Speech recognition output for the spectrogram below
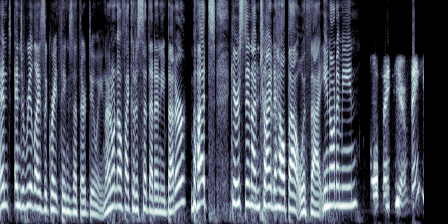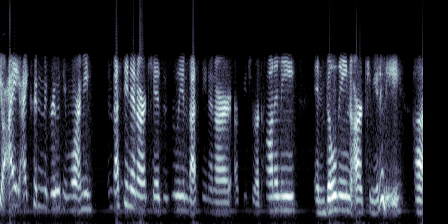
and and to realize the great things that they're doing. I don't know if I could have said that any better, but Kirsten, I'm trying to help out with that. You know what I mean? Well, thank you. Thank you. I, I couldn't agree with you more. I mean, investing in our kids is really investing in our, our future economy, in building our community uh,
